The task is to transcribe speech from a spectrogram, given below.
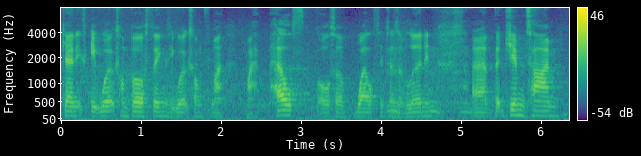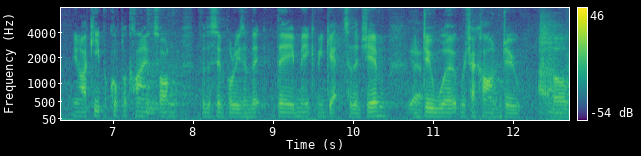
Again, it, it works on both things. It works on for my, my health, but also wealth in Mm. terms of learning. Uh, but gym time, you know, I keep a couple of clients on for the simple reason that they make me get to the gym Yeah. and do work which I can't do at home,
